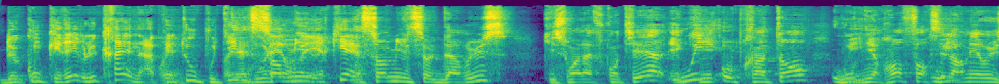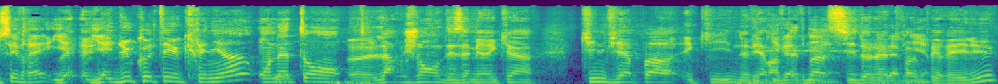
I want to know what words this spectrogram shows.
de conquérir l'Ukraine. Après tout, Poutine voulait envahir Kiev. Il y a 100 000 soldats russes qui sont à la frontière et qui, au printemps, vont venir renforcer l'armée russe. C'est vrai. Et du côté ukrainien, on attend euh, l'argent des Américains qui ne vient pas et qui ne viendra peut-être pas si Donald Trump est réélu.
